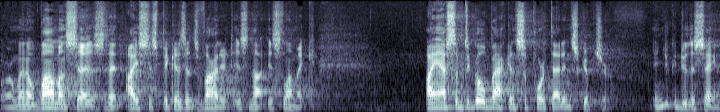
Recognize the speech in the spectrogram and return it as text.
or when Obama says that ISIS, because it's violent, is not Islamic, I ask them to go back and support that in Scripture. And you can do the same.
